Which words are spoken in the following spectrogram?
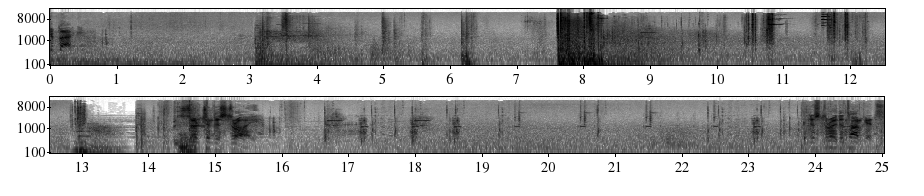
It back. Search and destroy. Destroy the targets.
